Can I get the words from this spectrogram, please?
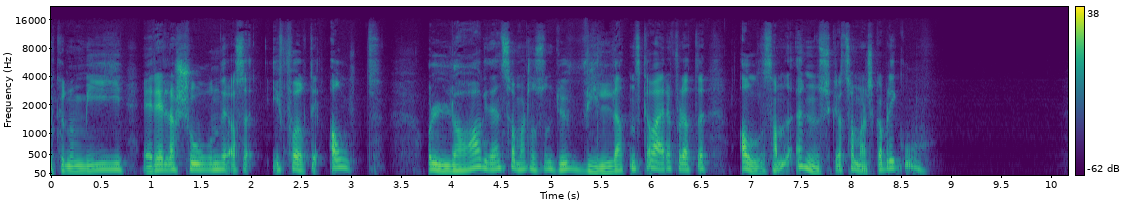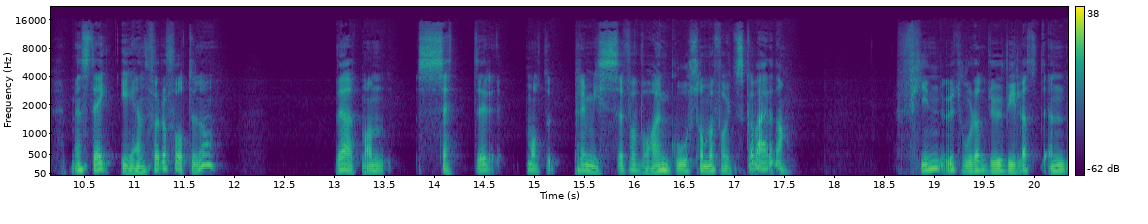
økonomi, relasjoner, altså i forhold til alt. Og lag den sommeren sånn som du vil at den skal være, for alle sammen ønsker at sommeren skal bli god. Men steg én for å få til noe, det er at man setter måte premisset for hva en god sommer faktisk skal være. da. Finn ut hvordan du vil at den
